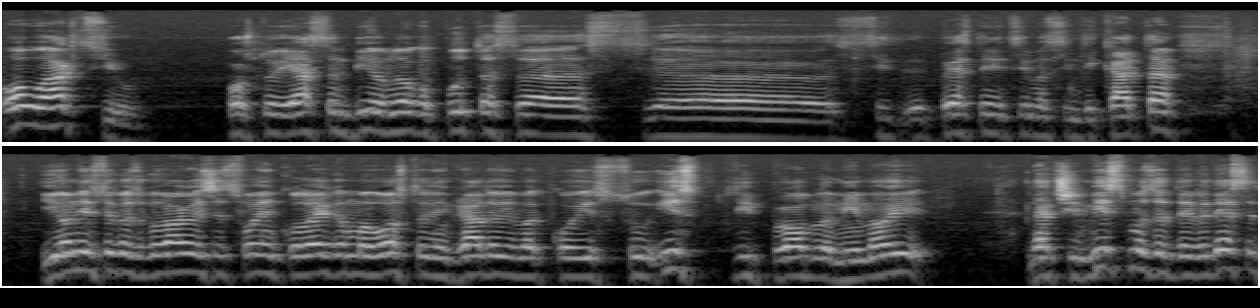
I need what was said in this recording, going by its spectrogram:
ovu akciju, pošto ja sam bio mnogo puta sa, s, a, si- predstavnicima sindikata, i oni su razgovarali sa svojim kolegama u ostalim gradovima koji su isti problem imali. Znači, mi smo za 90%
